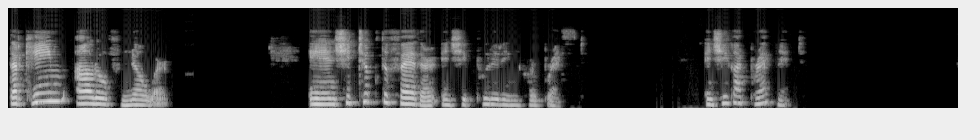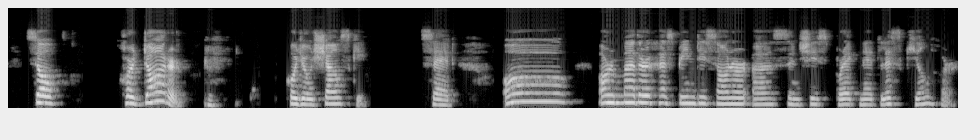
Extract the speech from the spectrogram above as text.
that came out of nowhere. And she took the feather and she put it in her breast. And she got pregnant. So her daughter, Coyolxauhqui, said, Oh, our mother has been dishonor us and she's pregnant. Let's kill her.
